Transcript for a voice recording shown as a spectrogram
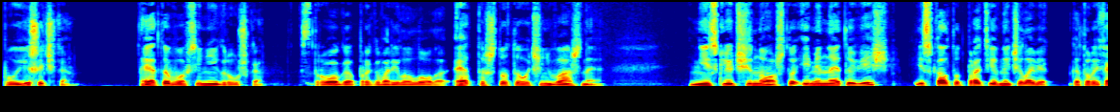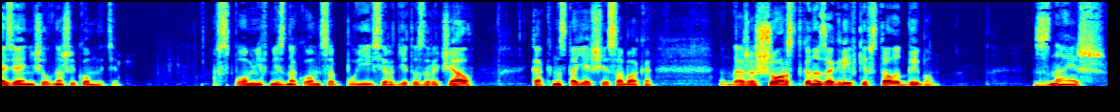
Пуишечка, это вовсе не игрушка, строго проговорила Лола. Это что-то очень важное. Не исключено, что именно эту вещь искал тот противный человек, который хозяйничал в нашей комнате. Вспомнив незнакомца, Пуи сердито зарычал, как настоящая собака. Даже шорстка на загривке встала дыбом. «Знаешь,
